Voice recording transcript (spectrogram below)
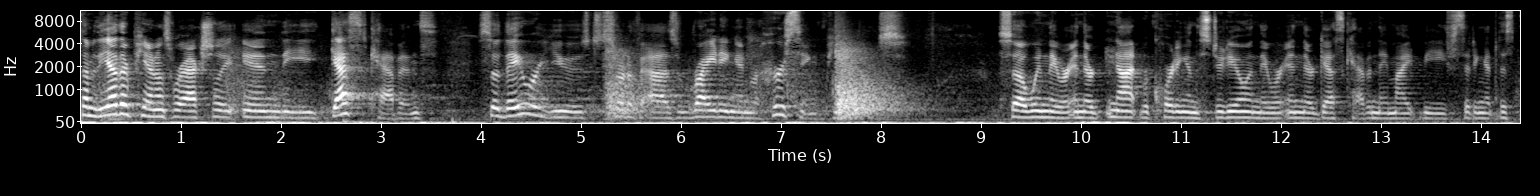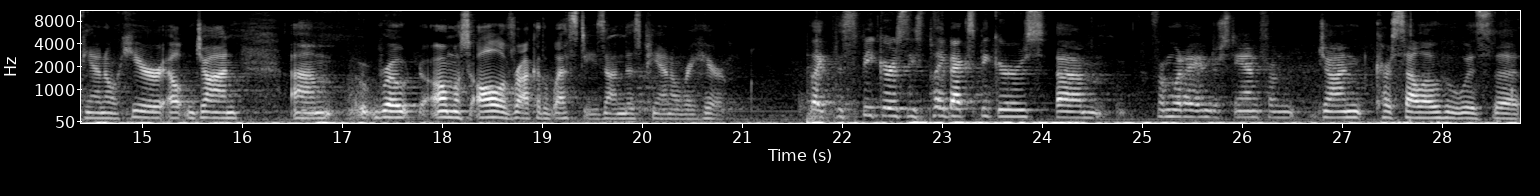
some of the other pianos were actually in the guest cabins, so they were used sort of as writing and rehearsing pianos. So when they were in their not recording in the studio and they were in their guest cabin, they might be sitting at this piano here. Elton John um, wrote almost all of Rock of the Westies on this piano right here. Like the speakers, these playback speakers, um, from what I understand from John Carsello, who was the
